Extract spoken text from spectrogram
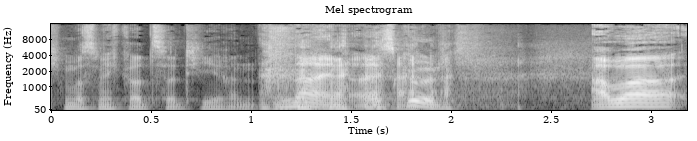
Ich muss mich kurz sortieren. Nein, alles gut. Aber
